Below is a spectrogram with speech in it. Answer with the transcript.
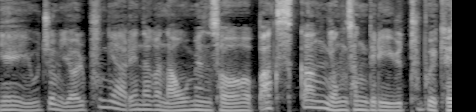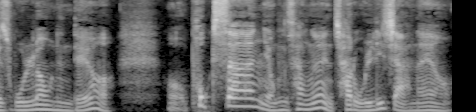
예, 요즘 열풍의 아레나가 나오면서 박스깡 영상들이 유튜브에 계속 올라오는데요. 어, 폭사한 영상은 잘 올리지 않아요.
